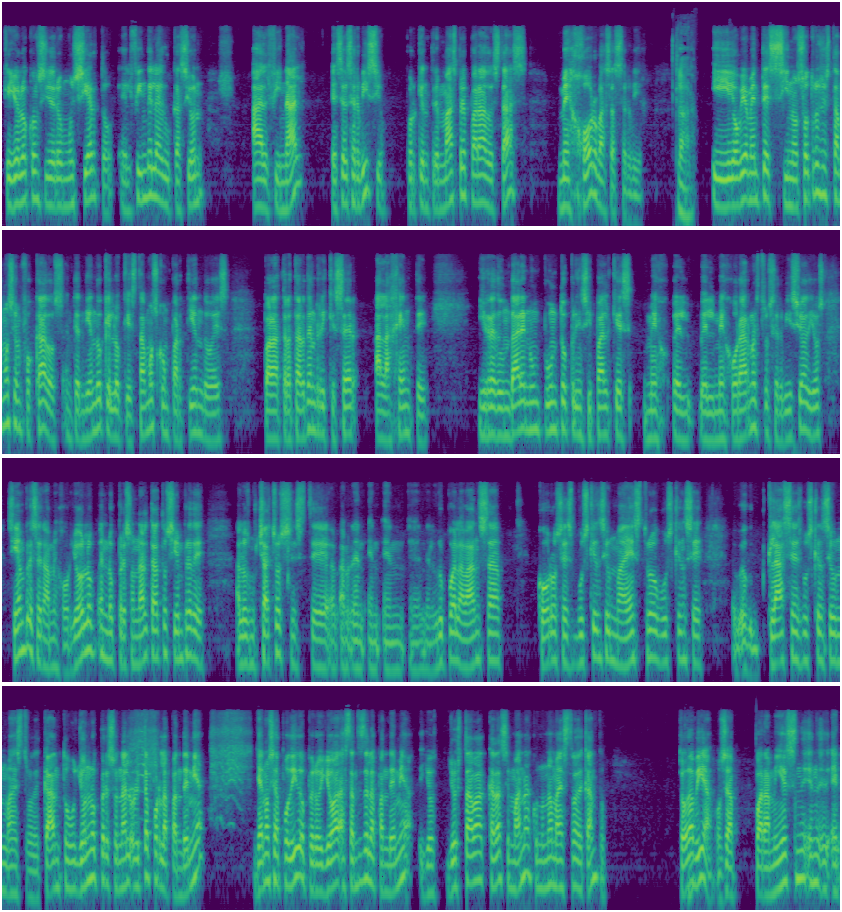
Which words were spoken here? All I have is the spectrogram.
que yo lo considero muy cierto. El fin de la educación al final es el servicio, porque entre más preparado estás, mejor vas a servir. Claro. Y obviamente si nosotros estamos enfocados, entendiendo que lo que estamos compartiendo es para tratar de enriquecer a la gente, y redundar en un punto principal que es el, mejorar nuestro servicio a Dios, siempre será mejor. Yo en lo personal trato siempre de a los muchachos este, en, el grupo de alabanza, coros, es búsquense un maestro, búsquense uh, clases, búsquense un maestro de canto. Yo en lo personal, ahorita por la pandemia, ya no se ha podido, pero yo hasta antes de la pandemia, yo, yo estaba cada semana con una maestra de canto. Todavía, o sea, para mí es en,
